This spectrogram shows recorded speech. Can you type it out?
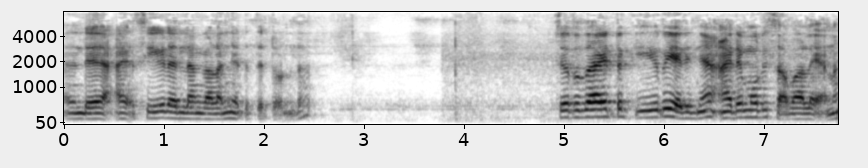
അതിന്റെ സീഡെല്ലാം കളഞ്ഞെടുത്തിട്ടുണ്ട്. ചെറുതായിട്ട് കീറി അരിഞ്ഞ അരമുറി സവാളയാണ്.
